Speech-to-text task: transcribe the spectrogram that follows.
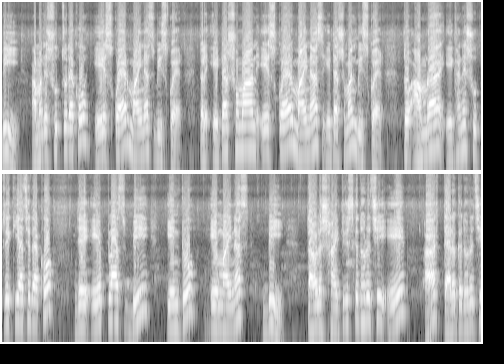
বি। আমাদের সূত্র দেখো, A square minus B square. তাহলে এটা সমান এ স্কোয়ার মাইনাস এটা সমান বি স্কোয়ার তো আমরা এখানে সূত্রে কি আছে দেখো? যে A plus B into A minus B তাহলে সাঁত্রিশকে ধরেছি এ আর তেরোকে ধরেছি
